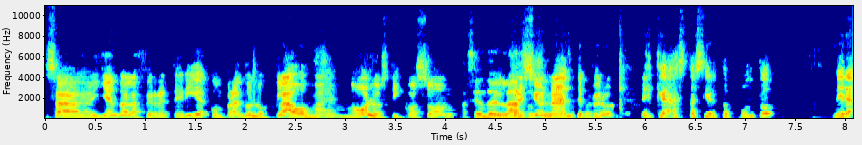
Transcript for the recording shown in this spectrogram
O sea, yendo a la ferretería, comprando los clavos, mae. Sí, no, los ticos son haciendo el lazo. impresionante, sí, pero es que hasta cierto punto, mira,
